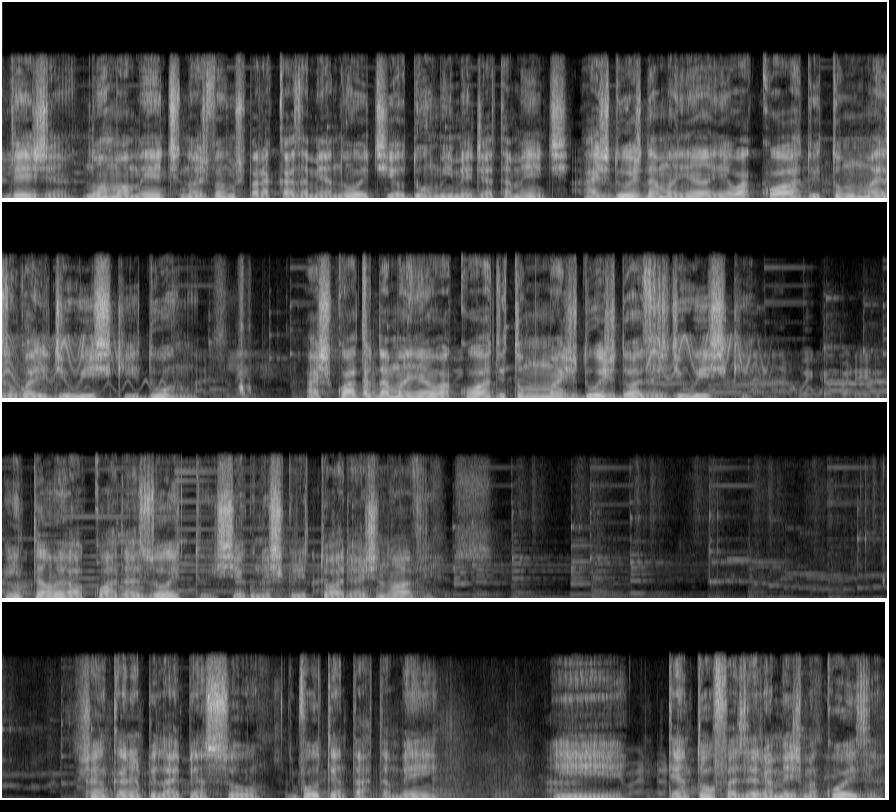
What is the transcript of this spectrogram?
Veja, normalmente nós vamos para casa meia-noite e eu durmo imediatamente. Às duas da manhã eu acordo e tomo mais um gole de uísque e durmo. Às quatro da manhã eu acordo e tomo mais duas doses de uísque. Então eu acordo às oito e chego no escritório às nove. Shankaran Pillai pensou, vou tentar também, e tentou fazer a mesma coisa.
